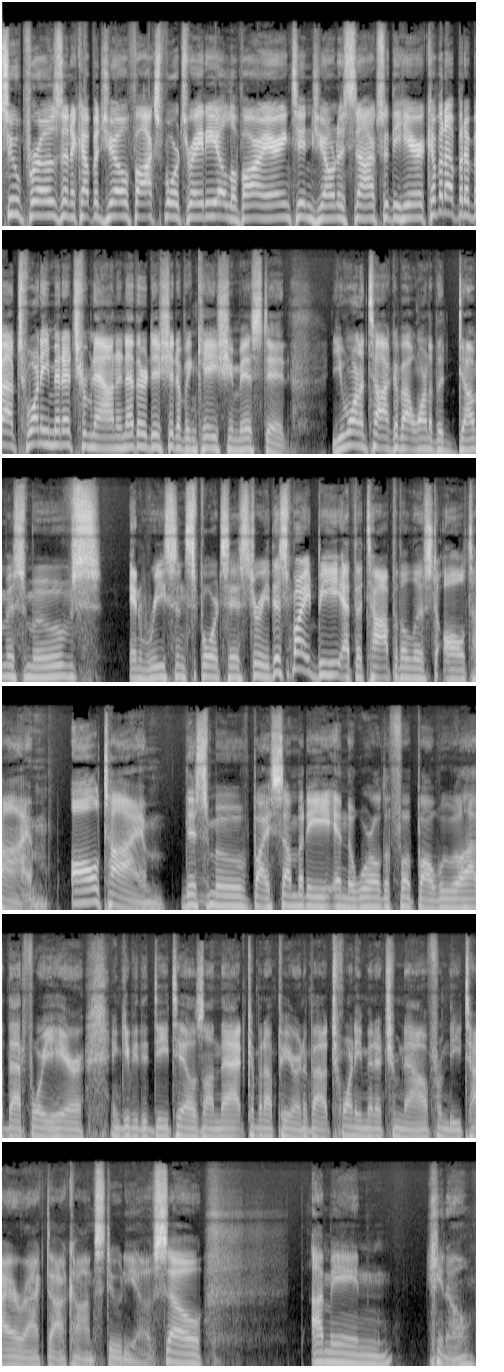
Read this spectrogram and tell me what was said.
Two pros and a cup of Joe, Fox Sports Radio. LaVar Arrington, Jonas Knox with you here. Coming up in about 20 minutes from now in another edition of In Case You Missed It. You want to talk about one of the dumbest moves in recent sports history? This might be at the top of the list all time. All time. This move by somebody in the world of football. We will have that for you here and give you the details on that coming up here in about 20 minutes from now from the tire TireRack.com studio. So, I mean, you know,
